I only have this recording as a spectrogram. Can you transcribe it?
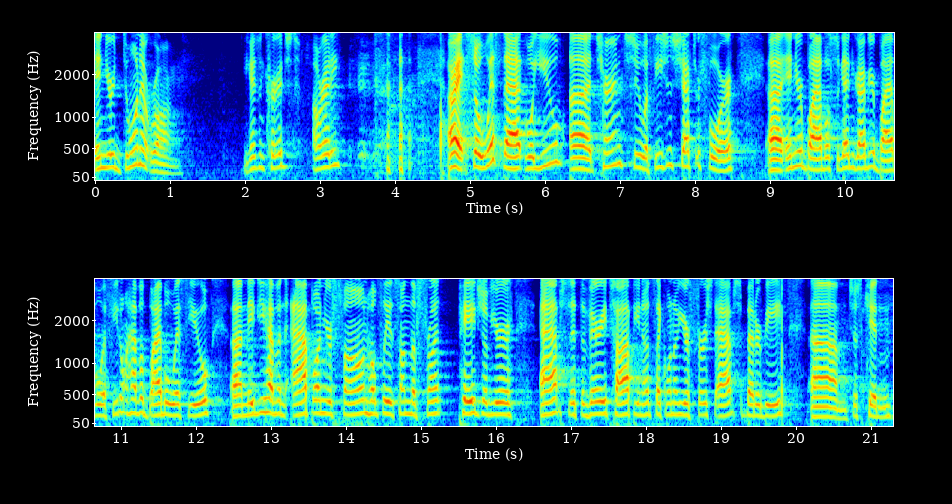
and you're doing it wrong. You guys encouraged already? All right, so with that, will you uh, turn to Ephesians chapter 4 uh, in your Bible? So go ahead and grab your Bible. If you don't have a Bible with you, uh, maybe you have an app on your phone. Hopefully, it's on the front page of your apps at the very top. You know, it's like one of your first apps, better be. Um, just kidding.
